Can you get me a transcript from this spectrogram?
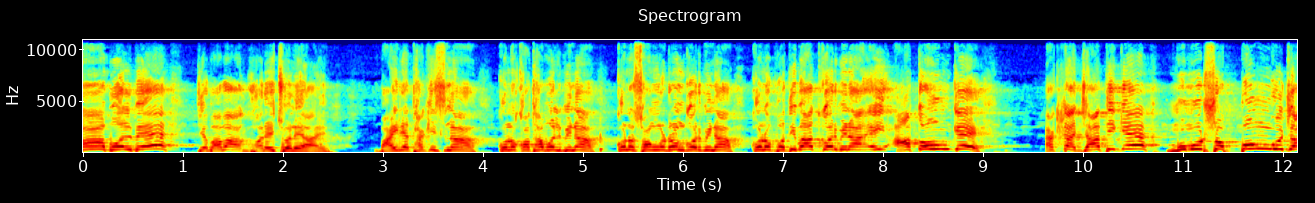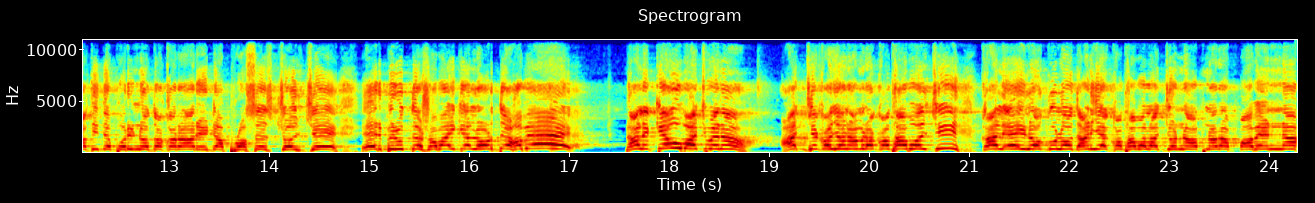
মা বলবে যে, বাবা, ঘরে চলে আয়। বাইরে থাকিস না, কোনো কথা বলবি না, কোনো সংগঠন করবি না, কোনো প্রতিবাদ করবি না। এই আতঙ্কে একটা জাতিকে মুমূর্ষ পঙ্গু জাতিতে পরিণত করার এটা প্রসেস চলছে। এর বিরুদ্ধে সবাইকে লড়তে হবে। নাহলে কেউ বাঁচবে না। আজ যে কজন আমরা কথা বলছি, কাল এই লোকগুলো দাঁড়িয়ে কথা বলার জন্য আপনারা পাবেন না।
